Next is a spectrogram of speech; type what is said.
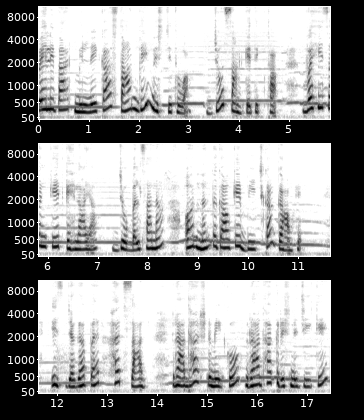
पहली बार मिलने का स्थान भी निश्चित हुआ, जो सांकेतिक था। वही संकेत कहलाया, जो बलसाना और नंदगांव के बीच का गाँव है। इस जगह पर हर साल राधाष्टमी को राधा कृष्ण जी के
